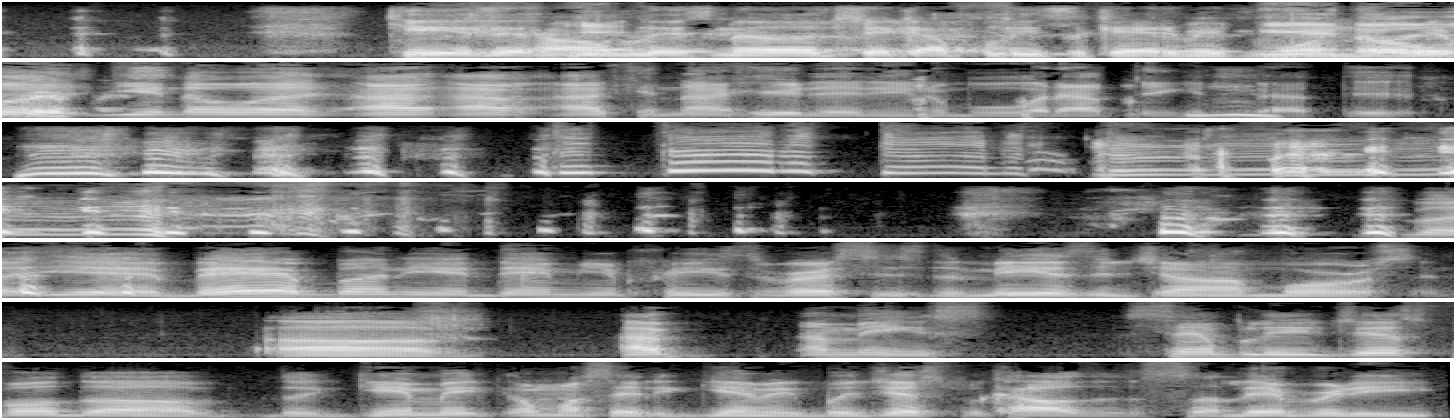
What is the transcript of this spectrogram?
Kids at home, listen to uh, check out Police Academy if you, You want to know know what? reference. You know what? I, I I cannot hear that anymore without thinking about this. but yeah, Bad Bunny and Damian Priest versus The Miz and John Morrison. Um, I I mean, s- simply just for the the gimmick. I'm gonna say the gimmick, but just because of the celebrity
